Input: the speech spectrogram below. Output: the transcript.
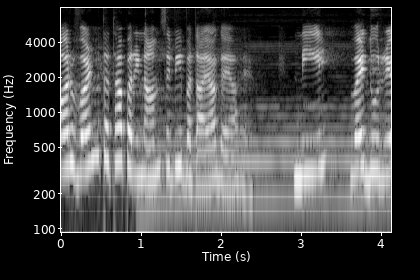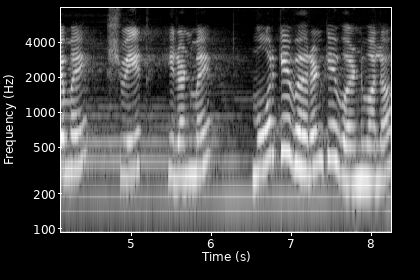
और वर्ण तथा परिणाम से भी बताया गया है। नील, वैदुर्यमय, श्वेत, हिरणमय, मोर के वहरण के वर्ण वाला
